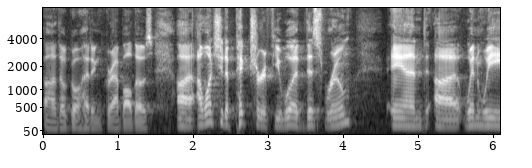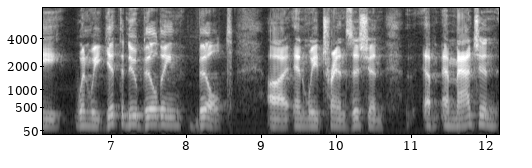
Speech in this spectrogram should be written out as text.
Uh, they'll go ahead and grab all those. Uh, I want you to picture, if you would, this room. And uh, when, we, when we get the new building built uh, and we transition, imagine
